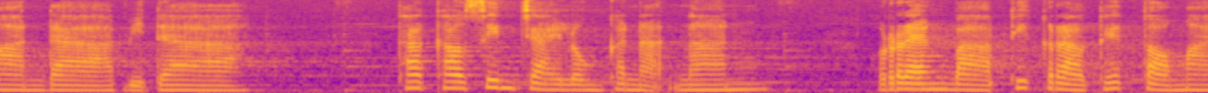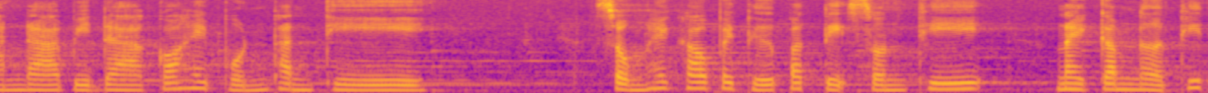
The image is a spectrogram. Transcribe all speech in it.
มารดาบิดา ถ้าเขาสิ้นใจลงขณะนั้น แรงบาปที่กล่าวเท็จต่อมารดาบิดาก็ให้ผลทันที ส่งให้เขาไปถือปฏิสนธิในกำเนิดที่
